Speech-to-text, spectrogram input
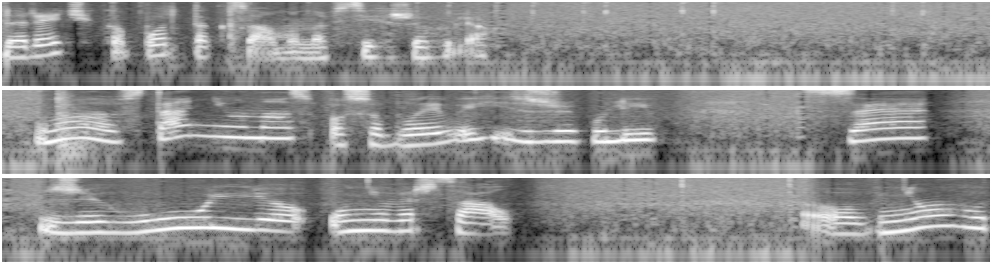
До речі, капот так само на всіх Жигулях. Ну, а останній у нас особливий з Жигулів. Це Жигуль Універсал. В нього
